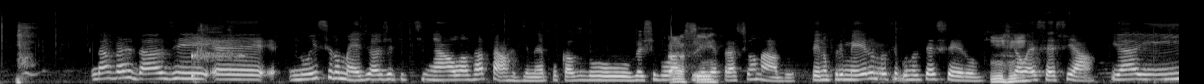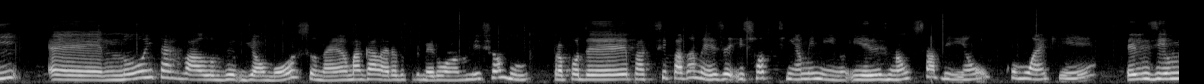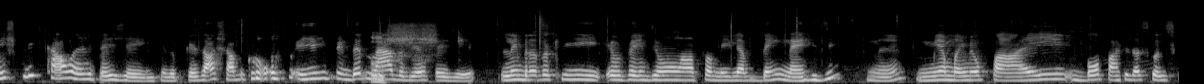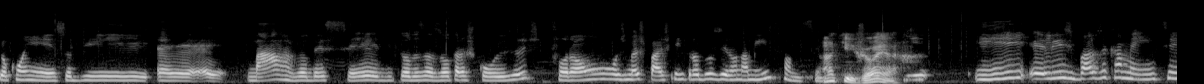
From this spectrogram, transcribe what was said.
Na verdade, é, no ensino médio a gente tinha aulas à tarde, né? Por causa do vestibular ah, que é fracionado. Tem no primeiro, no segundo e terceiro, uhum. que é o SSA. E aí, é, no intervalo de, de, almoço, né? Uma galera do primeiro ano me chamou para poder participar da mesa e só tinha menino e eles não sabiam como é que eles iam me explicar o RPG, entendeu? Porque eles achavam que eu não ia entender nada de RPG. Lembrando que eu venho de uma família bem nerd, né? Minha mãe e meu pai, boa parte das coisas que eu conheço de é, Marvel, DC, de todas as outras coisas, foram os meus pais que introduziram na minha infância. Ah, que joia! E, e eles basicamente,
